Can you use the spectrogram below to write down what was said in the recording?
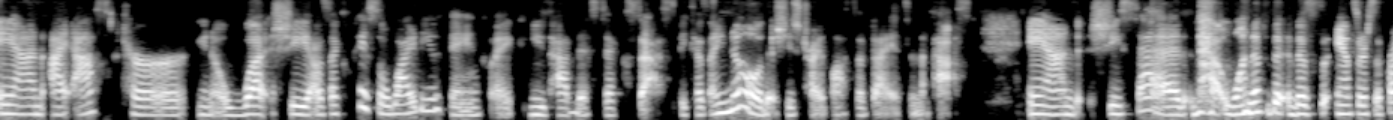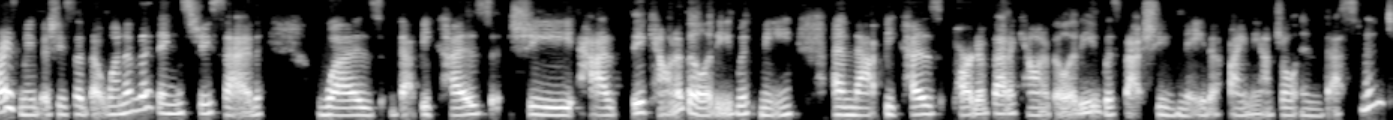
And i asked her you know what she i was like okay so why do you think like you've had this success? Because i know that she's tried lots of diets in the past. And she said that one of the this answer surprised me but she said that one of the things she said was that because she had the accountability with me and that because part of that accountability was that she made a financial investment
